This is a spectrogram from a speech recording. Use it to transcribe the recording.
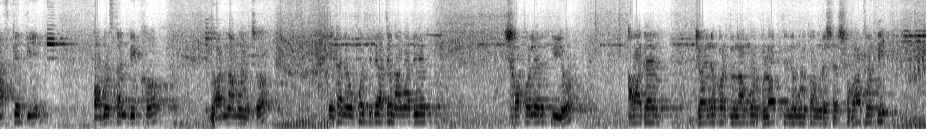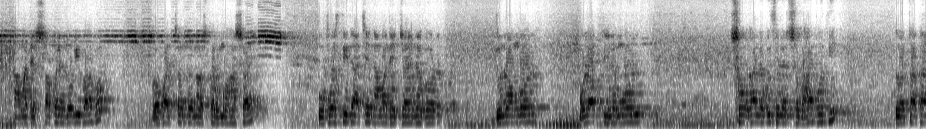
আজকের দিন অবস্থান বিক্ষোভ, ধর্ণা মঞ্চ। এখানে উপস্থিত আছেন আমাদের সকলের প্রিয়, আমাদের জয়নগর দু নম্বর ব্লক তৃণমূল কংগ্রেসের সভাপতি, আমাদের সকলের অভিভাবক গোপালচন্দ্র নস্কর মহাশয়। উপস্থিত আছেন আমাদের জয়নগর দু নম্বর ব্লক তৃণমূল সংখ্যালঘু সেলের সভাপতি তথা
